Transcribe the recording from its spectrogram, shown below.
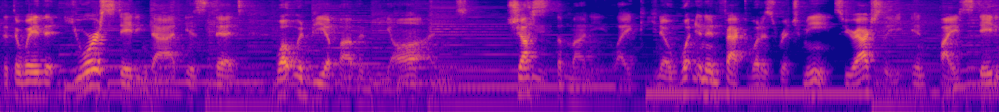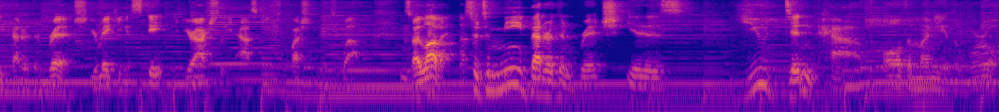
that the way that you're stating that is that what would be above and beyond just the money like you know what and in fact what does rich mean? So you're actually in by stating better than rich you're making a statement you're actually asking a question as well. Hmm. So i love it. So to me better than rich is you didn't have all the money in the world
